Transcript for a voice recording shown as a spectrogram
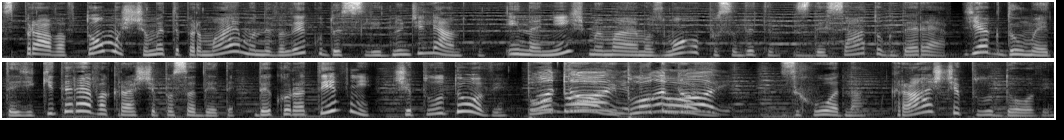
Справа в тому, що ми тепер маємо невелику дослідну ділянку, і на ній ми маємо змогу посадити з десяток дерев. Як думаєте, які дерева краще посадити? Декоративні чи плодові? Плодові, плодові. Згодна, краще плодові.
